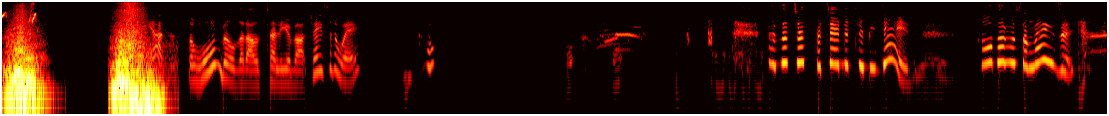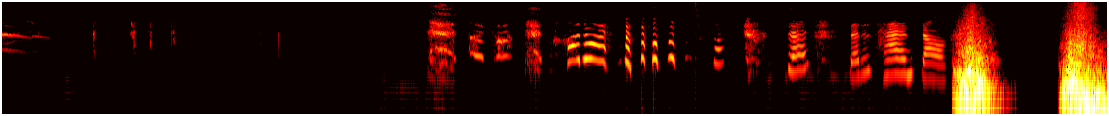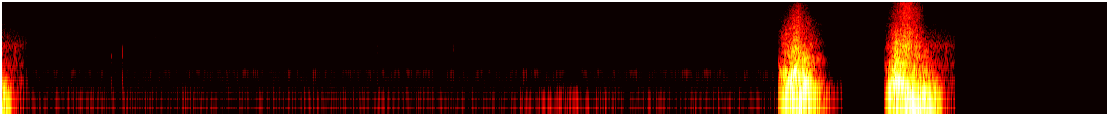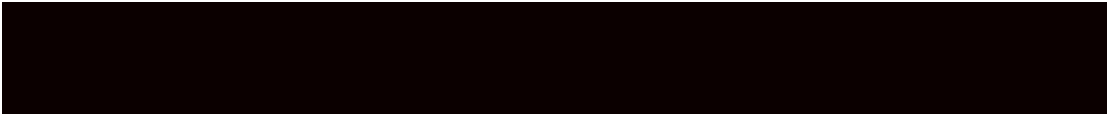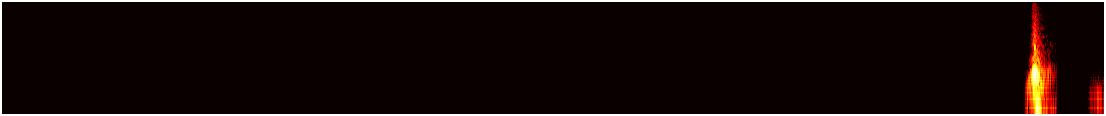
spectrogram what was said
Yes, it's the hornbill that I was telling you about. Chase it away. Oh. Oh, it just pretended to be dead? yes. Oh, that was amazing. I can't. How do I? That, that is hands down.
